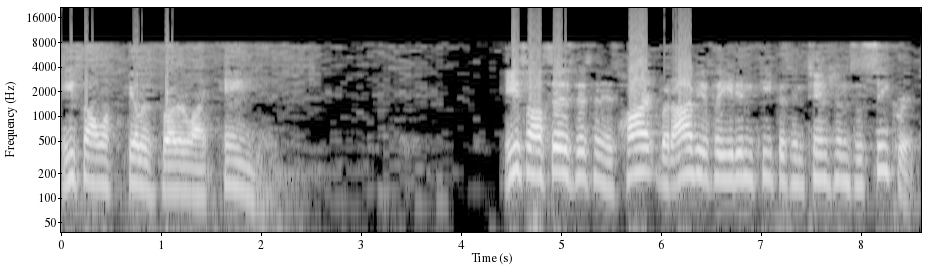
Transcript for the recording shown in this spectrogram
Esau wants to kill his brother like Cain did. Esau says this in his heart, but obviously he didn't keep his intentions a secret.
